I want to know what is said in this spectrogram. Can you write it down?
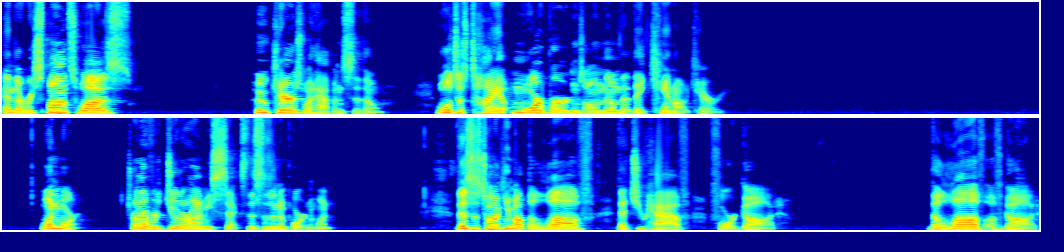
And the response was who cares what happens to them? We'll just tie up more burdens on them that they cannot carry. One more. Turn over to Deuteronomy 6. This is an important one. This is talking about the love that you have for God. The love of God.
